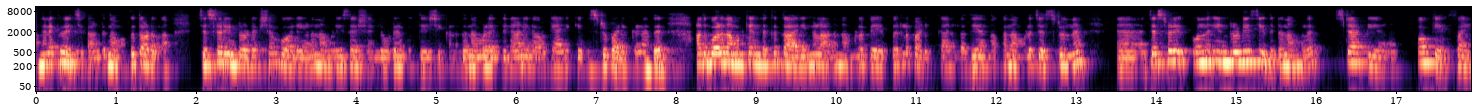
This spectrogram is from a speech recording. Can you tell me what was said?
അങ്ങനെയൊക്കെ വെച്ച് കണ്ട് നമുക്ക് തുടങ്ങാം. ജസ്റ്റ് ഒരു ഇൻട്രൊഡക്ഷൻ പോലെയാണ് നമ്മൾ ഈ സെഷനിലൂടെ ഉദ്ദേശിക്കുന്നത് നമ്മൾ എന്തിനാണ് ഇനോർഗാനിക് കെമിസ്ട്രി പഠിക്കുന്നത് അതുപോലെ നമുക്ക് എന്തൊക്കെ കാര്യങ്ങളാണ് നമ്മളെ പേപ്പറിൽ പഠിക്കാനുള്ളത് എന്നൊക്കെ നമ്മൾ ജസ്റ്റ് ഒന്ന് ജസ്റ്റ് ഒരു ഒന്ന് ഇൻട്രൊഡ്യൂസ് ചെയ്തിട്ട് നമ്മൾ സ്റ്റാർട്ട് ചെയ്യാണ്. ഓക്കെ ഫൈൻ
